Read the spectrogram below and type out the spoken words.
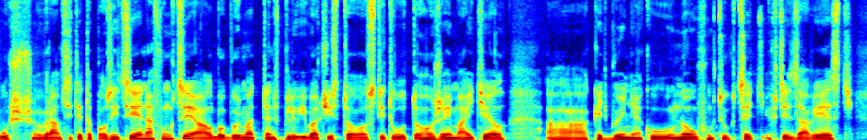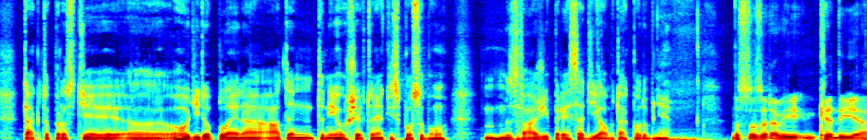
už v rámci tejto pozície na funkcie, alebo bude mať ten vplyv iba čisto z titulu toho, že je majiteľ a keď bude nejakú novú funkciu chcieť, chcieť zaviesť, tak to proste e, hodí do pléna a ten, ten jeho šéf to nejakým spôsobom zváži, presadí alebo tak podobne. No som zvedavý, kedy a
